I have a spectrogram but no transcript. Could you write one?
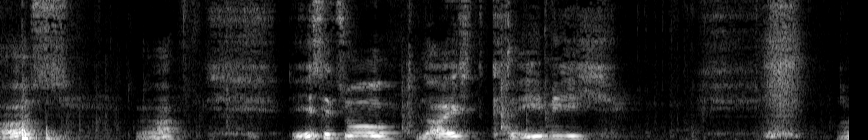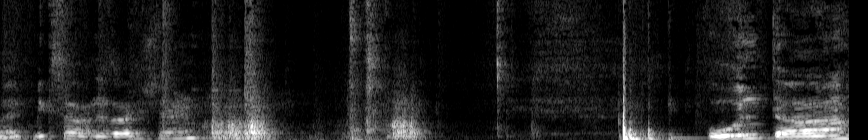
Aus. Ja. Der ist jetzt so leicht cremig. Mixer an der Seite stellen. Und da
